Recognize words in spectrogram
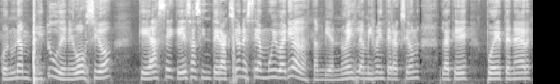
con una amplitud de negocio que hace que esas interacciones sean muy variadas también. No es la misma interacción la que puede tener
